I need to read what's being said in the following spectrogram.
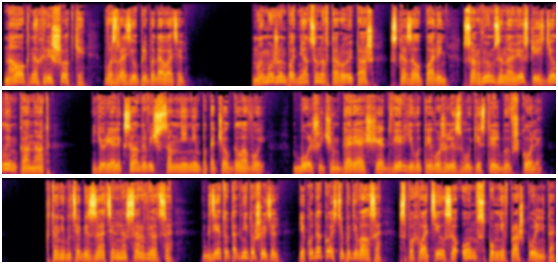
«На окнах решетки», — возразил преподаватель. «Мы можем подняться на второй этаж», — сказал парень. «Сорвем занавески и сделаем канат». Юрий Александрович с сомнением покачал головой. Больше, чем горящая дверь, его тревожили звуки стрельбы в школе. «Кто-нибудь обязательно сорвется. Где тут огнетушитель? И куда Костя подевался?» Спохватился он, вспомнив про школьника.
